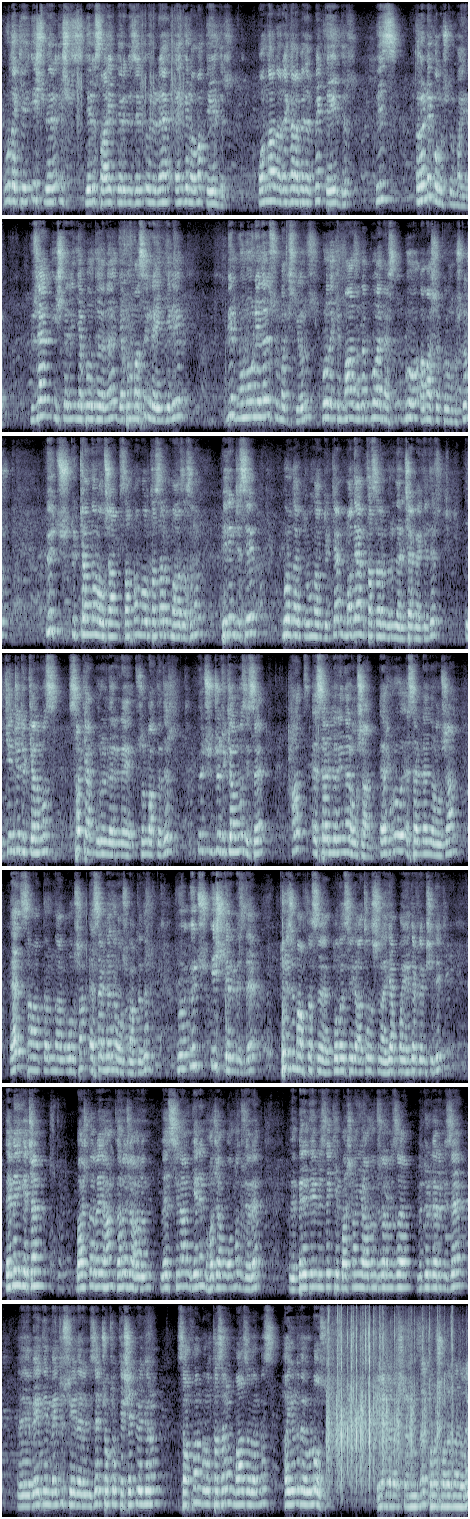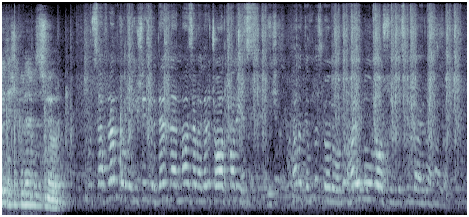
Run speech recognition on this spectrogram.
buradaki iş ve iş yeri sahiplerimizin önüne engel olmak değildir. Onlarla rekabet etmek değildir. Biz örnek oluşturmayı, güzel işlerin yapıldığını, yapılması ile ilgili bir numuneleri sunmak istiyoruz. Buradaki mağazada bu, bu amaçla kurulmuştur. Üç dükkandan oluşan Safranbolu Tasarım Mağazası'nın birincisi burada bulunan dükkan modern tasarım ürünleri içermektedir. İkinci dükkanımız Sakem ürünlerini sunmaktadır. Üçüncü dükkanımız ise hat eserlerinden oluşan, ebru eserlerinden oluşan, el sanatlarından oluşan eserlerden oluşmaktadır. Bu üç iş yerimizde turizm haftası dolayısıyla açılışına yapmayı hedeflemiş idik. Emeği geçen başta Reyhan Karaca Hanım ve Sinan Genim hocam olmak üzere e, belediyemizdeki başkan yardımcılarımıza, müdürlerimize, e, belediye meclis üyelerimize çok çok teşekkür ediyorum. Safranbolu tasarım mağazalarımız hayırlı ve uğurlu olsun. Belediye Başkanımıza konuşmalarından dolayı teşekkürlerimizi sunuyorum. Bu Safranbolu işidir denilen malzemeleri çoğaltmalıyız. Tanıtımımız böyle olur. Hayırlı uğurlu olsun. Bismillahirrahmanirrahim.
